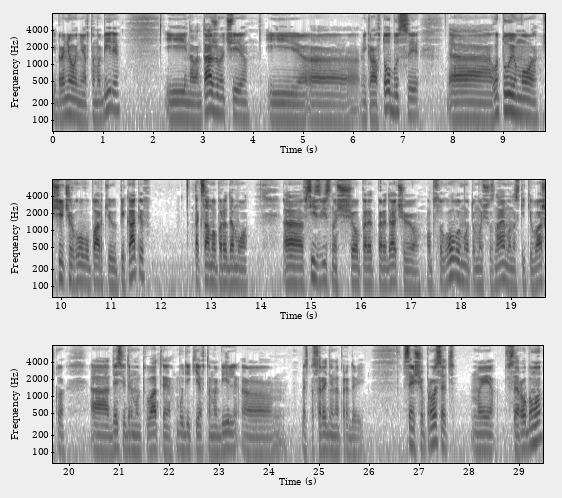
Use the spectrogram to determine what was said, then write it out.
і броньовані автомобілі, і навантажувачі, і мікроавтобуси. Готуємо ще чергову партію пікапів так само передамо. Е, Всі, звісно, що перед передачею обслуговуємо, тому що знаємо, наскільки важко е, десь відремонтувати будь-який автомобіль е, безпосередньо на передовій. Все, що просять, ми все робимо.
